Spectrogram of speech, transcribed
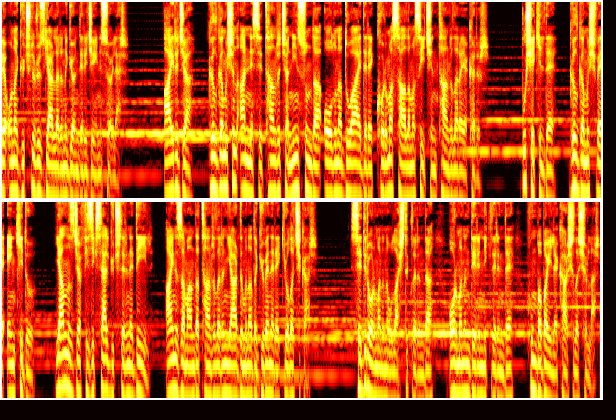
ve ona güçlü rüzgarlarını göndereceğini söyler. Ayrıca Gılgamış'ın annesi Tanrıça Ninsun da oğluna dua ederek koruma sağlaması için tanrılara yakarır. Bu şekilde Gılgamış ve Enkidu yalnızca fiziksel güçlerine değil, aynı zamanda tanrıların yardımına da güvenerek yola çıkar. Sedir ormanına ulaştıklarında ormanın derinliklerinde Humbaba ile karşılaşırlar.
